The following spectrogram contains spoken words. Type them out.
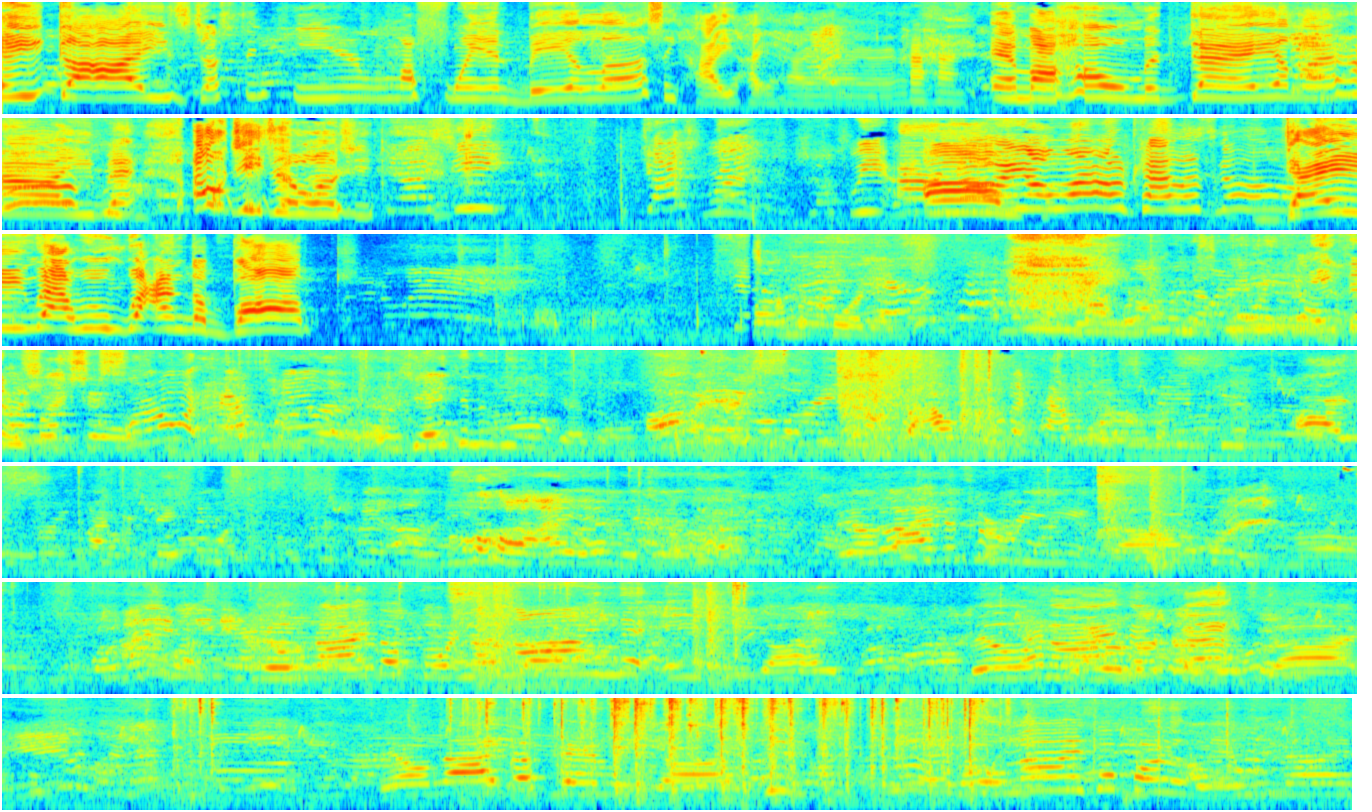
Hey guys, Justin here with my friend Bella. Say hi, hi, hi, hi. Hi, hi. And my home today. I'm like, hi, man. Oh, Jesus, well, she. We are Um, going on Wildcat. Let's go. Dang, I will wind the bob. I'm recording. Nathan is racist. We're not half Nathan is even good. I'm going to scream loud for the half scream. I scream like Nathan. Oh, I am a girl. Bill Nye the Korean guy. Bill Nye the Fortnite guy. the Asian guy. Bill Nye the fat guy. Bill Nye the family guy. Bill Nye's a part of Family Guy.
